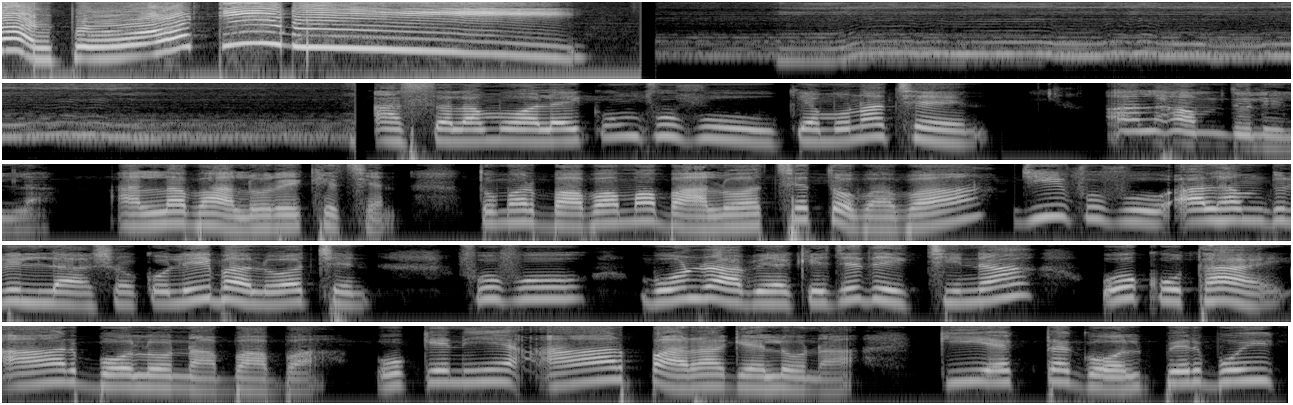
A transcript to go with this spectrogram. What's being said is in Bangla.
গল্প টিভি। আসসালামু আলাইকুম ফুফু কেমন আছেন? আলহামদুলিল্লাহ আল্লাহ ভালো রেখেছেন। তোমার বাবা মা ভালো আছে তো বাবা? জি ফুফু আলহামদুলিল্লাহ সকলেই ভালো আছেন। ফুফু বোন রাবেয়াকে যে দেখছি না ও কোথায়? আর বলো না বাবা ওকে নিয়ে আর পারা গেল না। কি একটা গল্পের বই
